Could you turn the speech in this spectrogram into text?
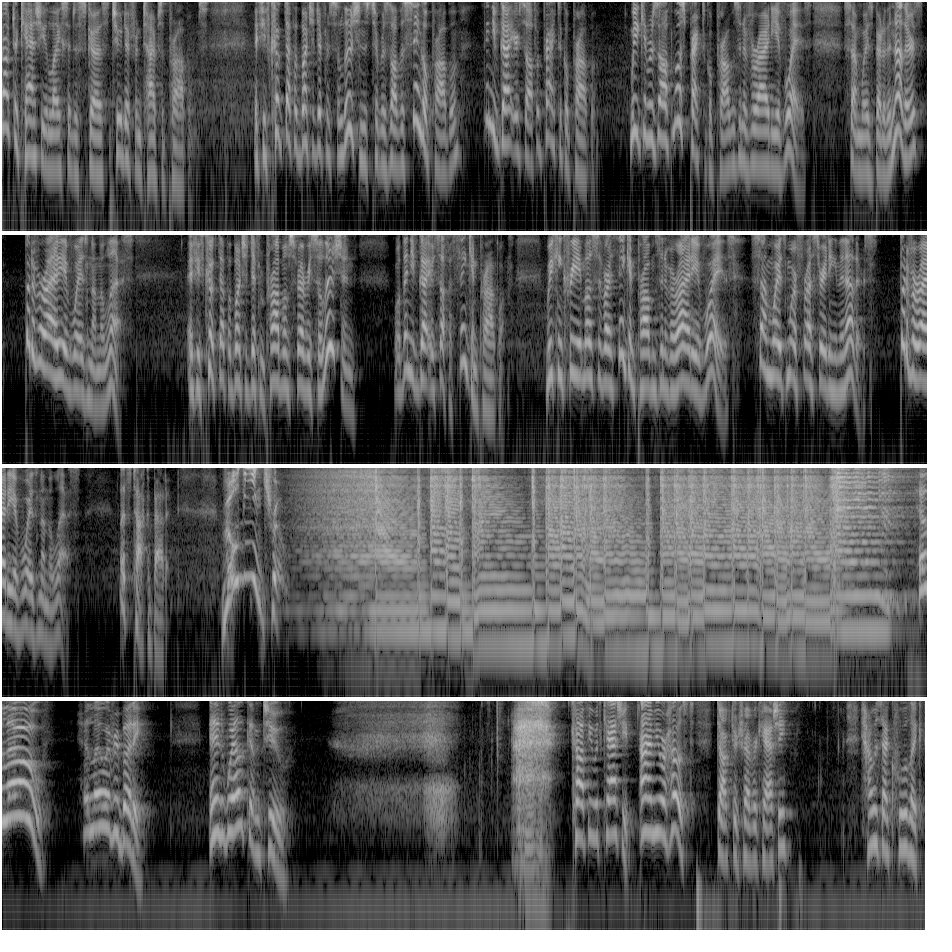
Dr. Kashey likes to discuss two different types of problems. If you've cooked up a bunch of different solutions to resolve a single problem, then you've got yourself a practical problem. We can resolve most practical problems in a variety of ways, some ways better than others, but a variety of ways nonetheless. If you've cooked up a bunch of different problems for every solution, well, then you've got yourself a thinking problem. We can create most of our thinking problems in a variety of ways, some ways more frustrating than others, but a variety of ways nonetheless. Let's talk about it. Roll the intro! Hello! Hello, everybody, and welcome to Coffee with Kashey. I'm your host, Dr. Trevor Kashey. How is that cool, like,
